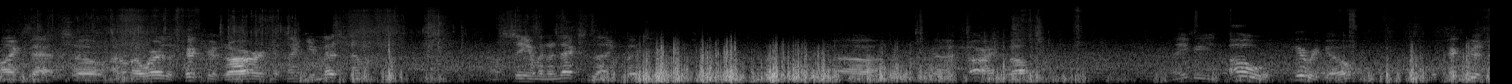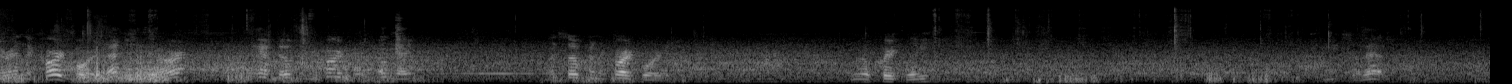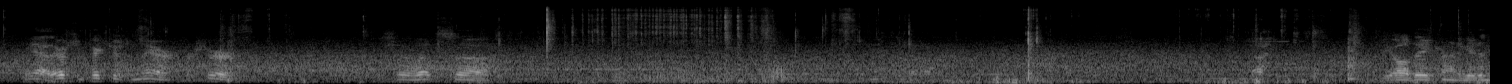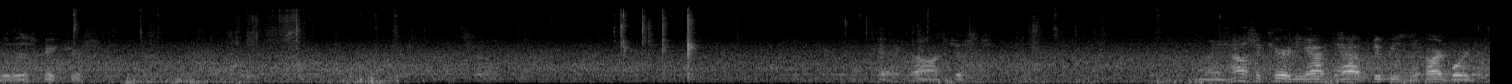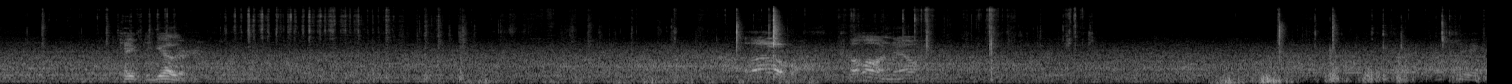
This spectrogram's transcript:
like that. So I don't know where the pictures are. I think you missed them. I'll see them in the next thing, but, uh, gosh, all right, well, maybe, oh, here we go. The pictures are in the cardboard, that's what they are. We have to open the cardboard, okay. Let's open the cardboard real quickly. Okay, so that, yeah, there's some pictures in there for sure. So let's, uh, ah, be all day trying to get into this pictures. So, okay, well, it's just, I mean, how secure do you have to have two pieces of cardboard taped together? Oh, come on now. Let's see.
